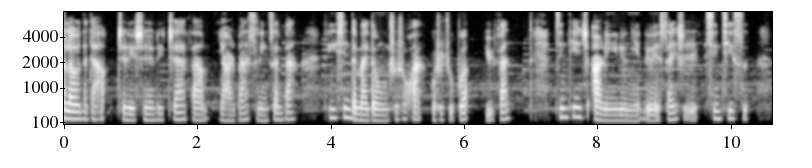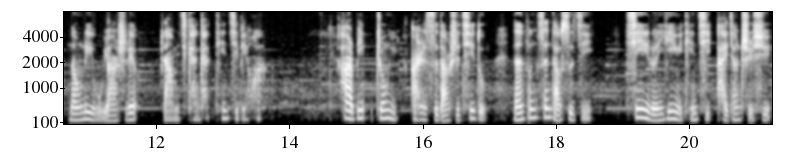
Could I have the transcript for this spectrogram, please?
Hello，大家好，这里是荔枝 FM 幺二八四零三八，听心的脉动说说话，我是主播雨帆。今天是二零一六年六月三十日，星期四，农历五月二十六。让我们一起看看天气变化。哈尔滨中雨，二十四到十七度，南风三到四级。新一轮阴雨天气还将持续，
